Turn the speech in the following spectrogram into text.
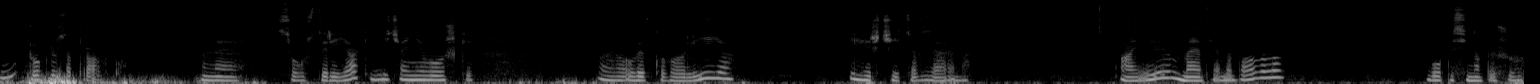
і роблю заправку. У мене соус теріякі, 2 чайні ложки, е, оливкова олія і гірчиця в зернах. А, і мед я додавала. В описі напишу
